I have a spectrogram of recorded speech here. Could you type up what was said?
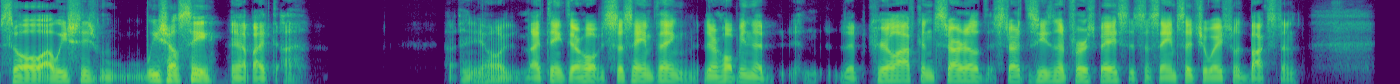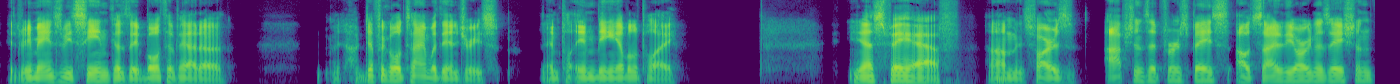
So uh, we we shall see. Yeah, but uh, you know, I think they're hoping it's the same thing. They're hoping that that Kirilloff can start out start the season at first base. It's the same situation with Buxton. It remains to be seen because they both have had a, difficult time with injuries and and being able to play. Yes, they have. Um, as far as options at first base outside of the organization,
